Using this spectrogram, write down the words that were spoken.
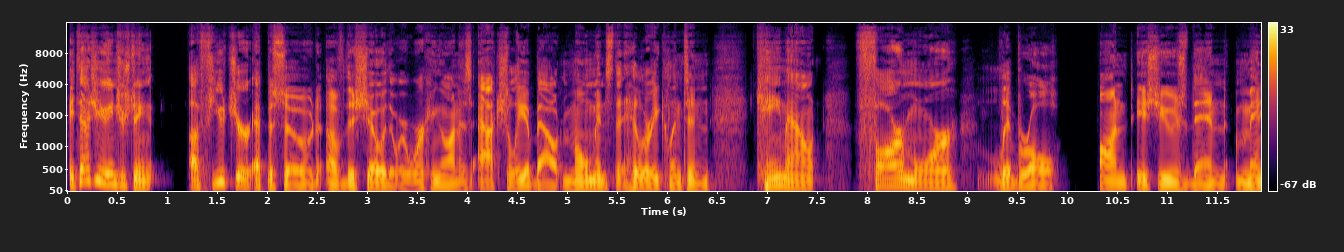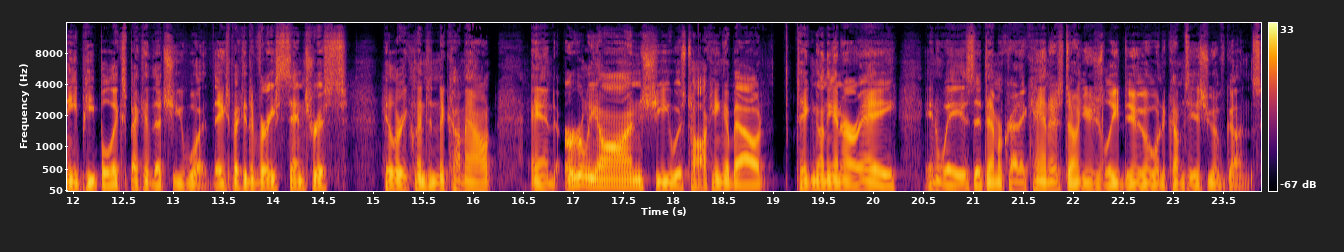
It's actually interesting. A future episode of the show that we're working on is actually about moments that Hillary Clinton came out far more liberal on issues than many people expected that she would. They expected a very centrist Hillary Clinton to come out. And early on, she was talking about taking on the NRA in ways that Democratic candidates don't usually do when it comes to the issue of guns.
